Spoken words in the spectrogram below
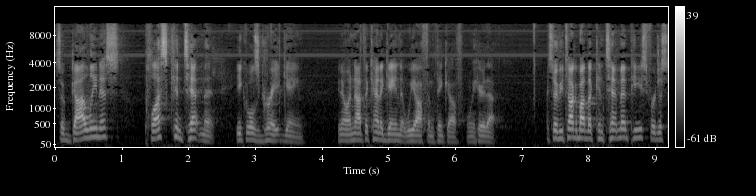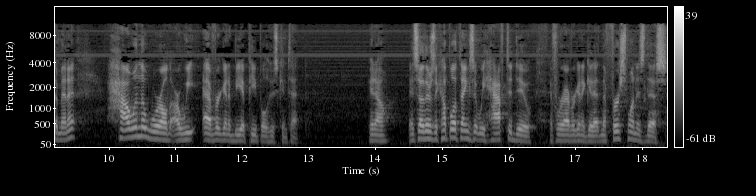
So godliness plus contentment equals great gain. You know, and not the kind of gain that we often think of when we hear that. So if you talk about the contentment piece for just a minute, how in the world are we ever going to be a people who's content? You know? And so there's a couple of things that we have to do if we're ever going to get it. And the first one is this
